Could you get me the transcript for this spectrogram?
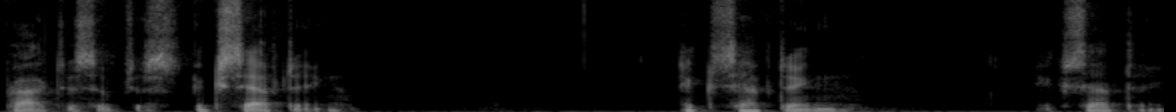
practice of just accepting, accepting, accepting.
